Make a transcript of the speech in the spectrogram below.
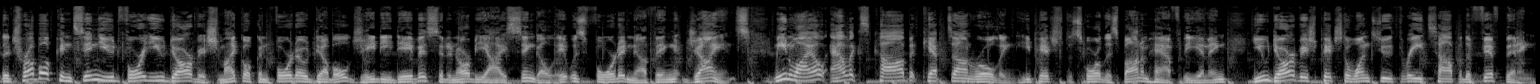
The trouble continued for Yu Darvish. Michael Conforto double, J.D. Davis hit an RBI single. It was four to nothing Giants. Meanwhile, Alex Cobb kept on rolling. He pitched the scoreless bottom half of the inning. Yu Darvish pitched the one-two-three top of the fifth inning.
